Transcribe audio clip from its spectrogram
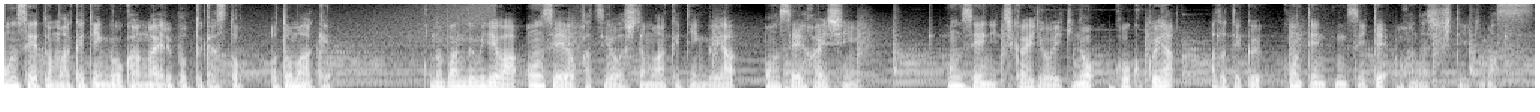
音声とマーケティングを考えるポッドキャスト音マーケこの番組では音声を活用したマーケティングや音声配信音声に近い領域の広告やアドテクコンテンツについてお話ししていきます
